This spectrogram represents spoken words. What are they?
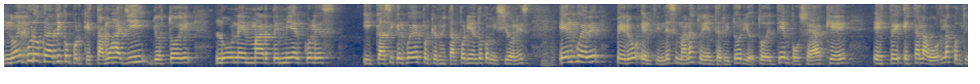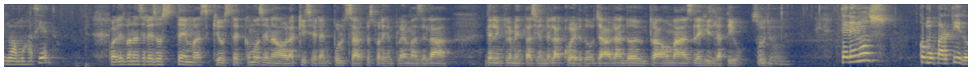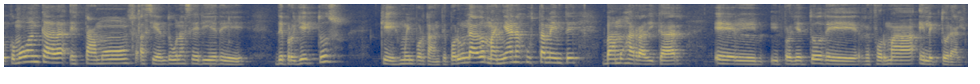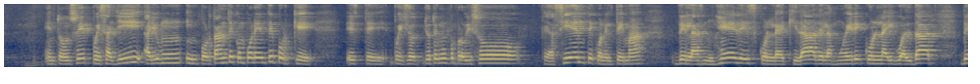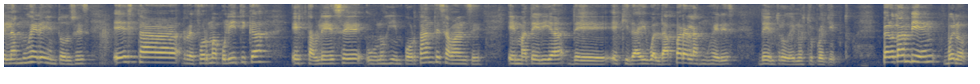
no es burocrático porque estamos allí, yo estoy lunes, martes, miércoles y casi que el jueves porque nos están poniendo comisiones el jueves, pero el fin de semana estoy en territorio todo el tiempo, o sea que este, esta labor la continuamos haciendo. ¿Cuáles van a ser esos temas que usted como senadora quisiera impulsar, pues por ejemplo, además de la, de la implementación del acuerdo, ya hablando de un trabajo más legislativo suyo? Tenemos como partido, como bancada, estamos haciendo una serie de, proyectos que es muy importante. Por un lado, mañana justamente vamos a radicar el, proyecto de reforma electoral. Entonces, pues allí hay un importante componente porque este, pues yo, yo tengo un compromiso fehaciente con el tema de las mujeres, con la equidad de las mujeres, con la igualdad de las mujeres. Entonces, esta reforma política establece unos importantes avances en materia de equidad e igualdad para las mujeres dentro de nuestro proyecto. Pero también, bueno,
